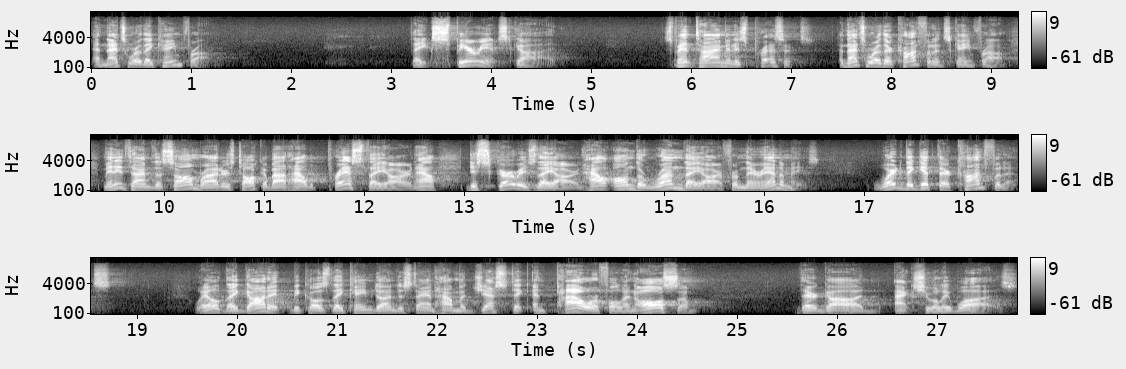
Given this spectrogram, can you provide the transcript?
And that's where they came from. They experienced God, spent time in His presence. And that's where their confidence came from. Many times the psalm writers talk about how depressed they are and how discouraged they are and how on the run they are from their enemies. Where did they get their confidence? Well, they got it because they came to understand how majestic and powerful and awesome their God actually was.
